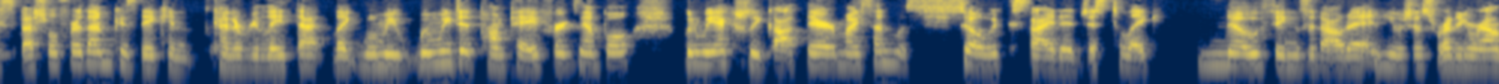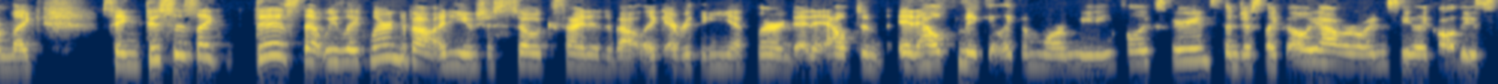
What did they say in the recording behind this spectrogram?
special for them because they can kind of relate that like when we when we did pompeii for example when we actually got there my son was so excited just to like know things about it. And he was just running around like saying this is like this that we like learned about. And he was just so excited about like everything he had learned. And it helped him it helped make it like a more meaningful experience than just like oh yeah we're going to see like all these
